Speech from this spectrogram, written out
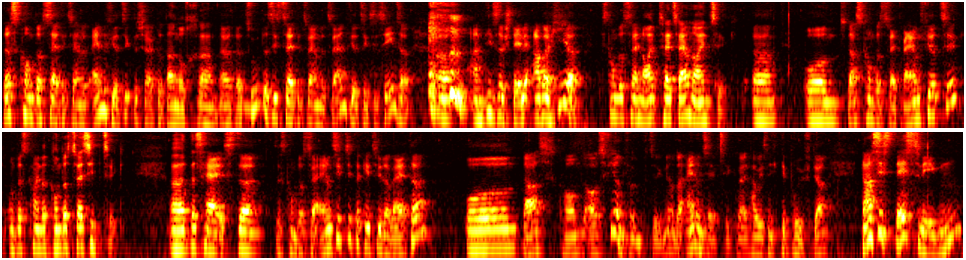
Das kommt aus Seite 241, das schreibt er da noch äh, äh, dazu. Das ist Seite 242, Sie sehen es ja äh, an dieser Stelle. Aber hier, das kommt aus 292 äh, und das kommt aus 243 und das kommt aus 270. Äh, das heißt, äh, das kommt aus 271, da geht es wieder weiter. Und das kommt aus 54 ne, oder 61, weil habe ich es nicht geprüft. Ja. Das ist deswegen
